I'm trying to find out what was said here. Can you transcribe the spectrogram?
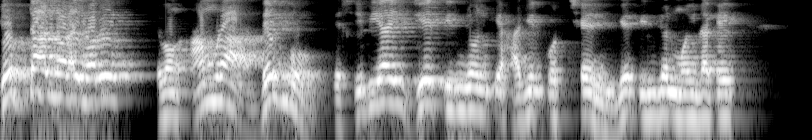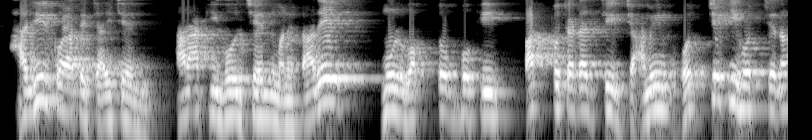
জোরদার লড়াই হবে এবং আমরা দেখব যে সিবিআই যে তিনজনকে হাজির করছেন, যে তিনজন মহিলাকে হাজির করাতে চাইছেন, তারা কি বলছেন? মানে তাদের মূল বক্তব্য কি? পার্থ চ্যাটার্জির জামিন হচ্ছে কি হচ্ছে না?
